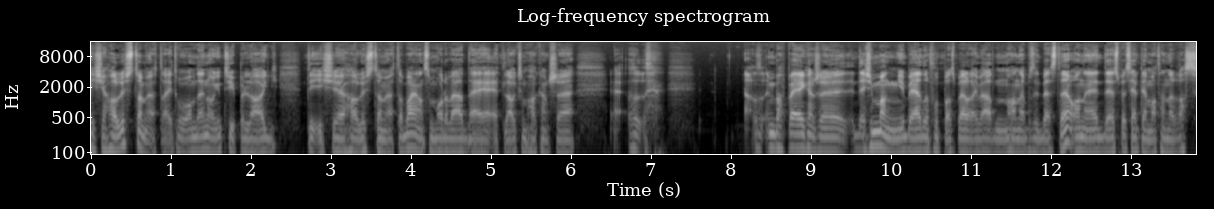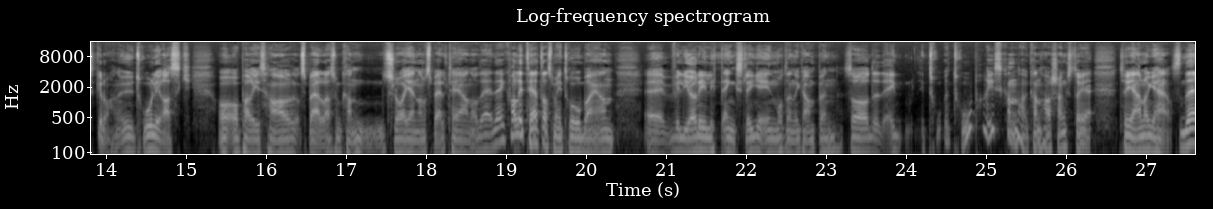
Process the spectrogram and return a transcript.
ikke har lyst til å møte. Jeg tror om det er noen type type lag de ikke har lyst til å møte Bayern, så må det være det et lag som har kanskje altså, Mbappé er kanskje Det er ikke mange bedre fotballspillere i verden når han er på sitt beste. Og er, det er spesielt det med at han er rask. Da. Han er utrolig rask. Og, og Paris har spillere som kan slå gjennom spill til han. Og det, det er kvaliteter som jeg tror Bayern eh, vil gjøre de litt engstelige inn mot denne kampen. Så det, jeg, jeg, tror, jeg, tror, Paris kan, kan ha sjanse til, til, å gjøre noe her. Så, det,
